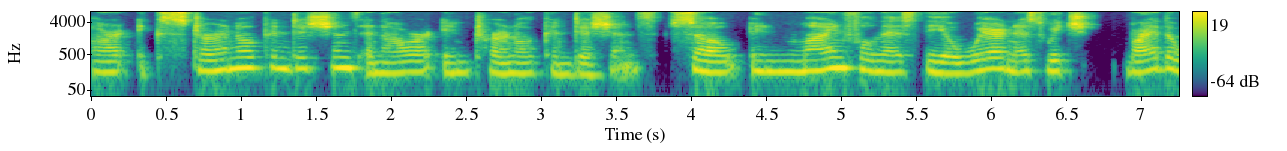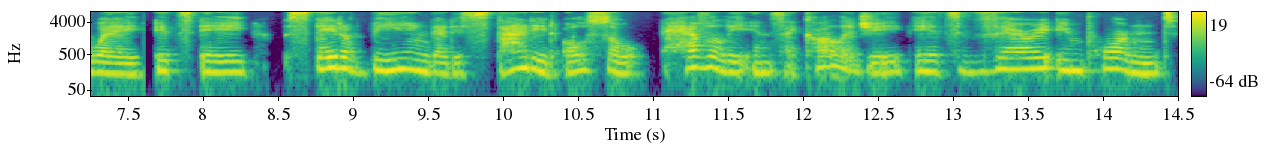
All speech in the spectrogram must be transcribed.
our external conditions and our internal conditions. So, in mindfulness, the awareness, which by the way, it's a state of being that is studied also heavily in psychology. It's very important.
